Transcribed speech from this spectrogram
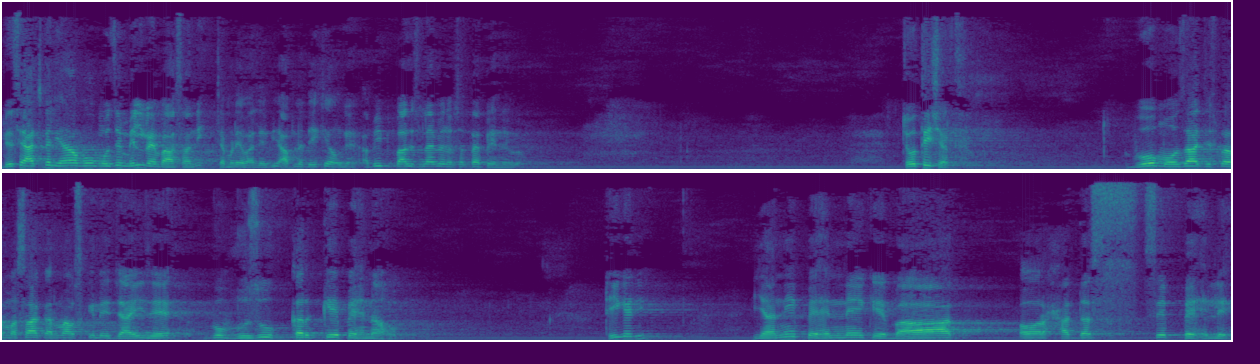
جیسے آج کل یہاں وہ موزے مل رہے ہیں بآسانی، چمڑے والے بھی، آپ نے دیکھے ہوں گے۔ ابھی بھی بعض اسلام میں ہو سکتا ہے پہنے ہوئے۔ چوتھی شرط، وہ موزہ جس پر مسا کرنا اس کے لیے جائز ہے، وہ وضو کر کے پہنا ہو۔ ٹھیک ہے جی؟ یعنی پہننے کے بعد اور حدث سے پہلے،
